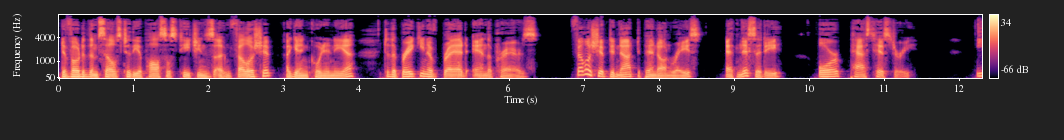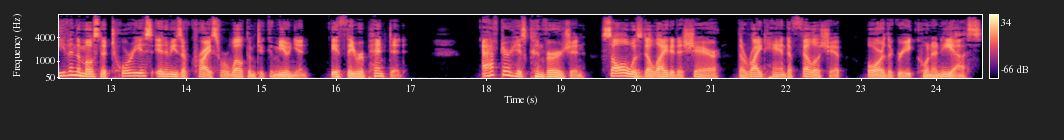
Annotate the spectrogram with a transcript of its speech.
devoted themselves to the apostles' teachings and fellowship, again koinonia, to the breaking of bread and the prayers. Fellowship did not depend on race, ethnicity, or past history. Even the most notorious enemies of Christ were welcome to communion, if they repented. After his conversion, Saul was delighted to share the right hand of fellowship, or the Greek koinonias,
